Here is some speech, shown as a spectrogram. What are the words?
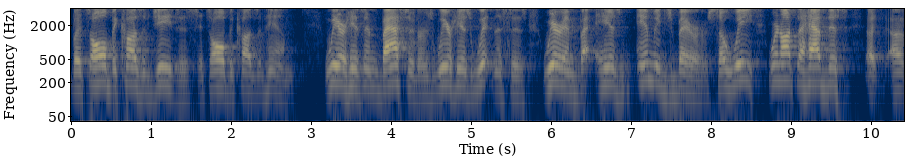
But it's all because of Jesus, it's all because of Him. We are his ambassadors. We're his witnesses. We're his image bearers. So we, we're not to have this uh, uh,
